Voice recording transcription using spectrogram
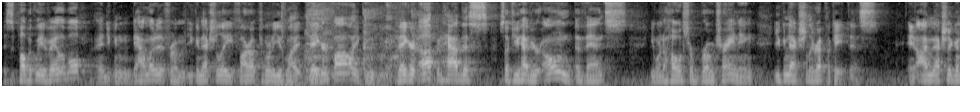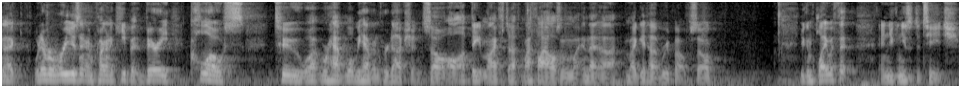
This is publicly available, and you can download it from, you can actually fire up, if you want to use my Vagrant file, you can Vagrant up and have this, so if you have your own events, you want to host or bro training, you can actually replicate this. And I'm actually going to, whatever we're using, I'm probably going to keep it very close to what we have, what we have in production. So I'll update my stuff, my files in, my, in that uh, my GitHub repo. So you can play with it and you can use it to teach.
